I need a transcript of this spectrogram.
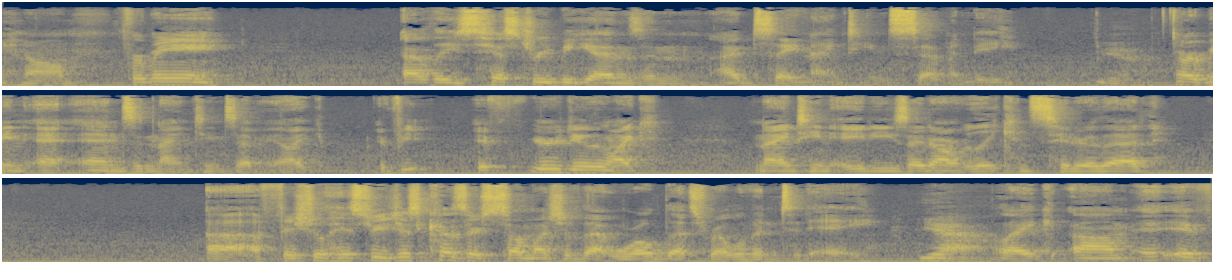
you know for me at least history begins in i'd say 1970 yeah. or I mean, e- ends in 1970. Like, if you if you're doing like 1980s, I don't really consider that uh, official history, just because there's so much of that world that's relevant today. Yeah. Like, um, if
